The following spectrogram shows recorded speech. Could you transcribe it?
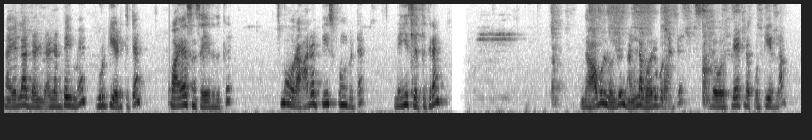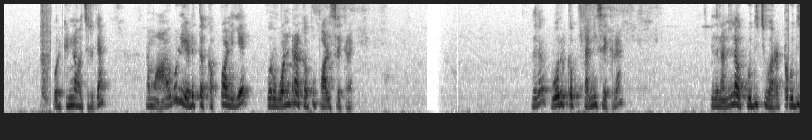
நான் எல்லா டல் லட்டையுமே உருட்டி எடுத்துட்டேன். பாயாசம் செய்கிறதுக்கு சும்மா ஒரு அரை டீஸ்பூன் கிட்ட நெய் சேர்த்துக்கிறேன். இந்த அவல் வந்து நல்லா வறுபட்டுட்டு இதை ஒரு பிளேட்டில் கொட்டிடலாம். ஒரு கிண்ணம் வச்சுருக்கேன். நம்ம அவல் எடுத்த கப்பாலேயே ஒரு ஒன்றரை கப்பு பால் சேர்க்குறேன். இதில் ஒரு கப் தண்ணி சேர்க்குறேன். இது நல்லா கொதித்து வரட்டும் கொதி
